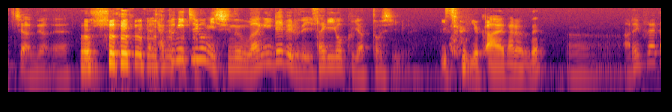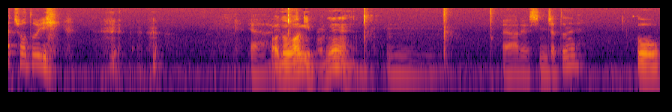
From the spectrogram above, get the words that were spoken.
ちゃうんだよね。いや100日後に死ぬ上着レベルで潔くやってほしいよね。潔く、ああ、なるほどね。うん。あれぐらいがちょうどいい。いやあのワニもね、うん。いやあれ死んじゃったね。そ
